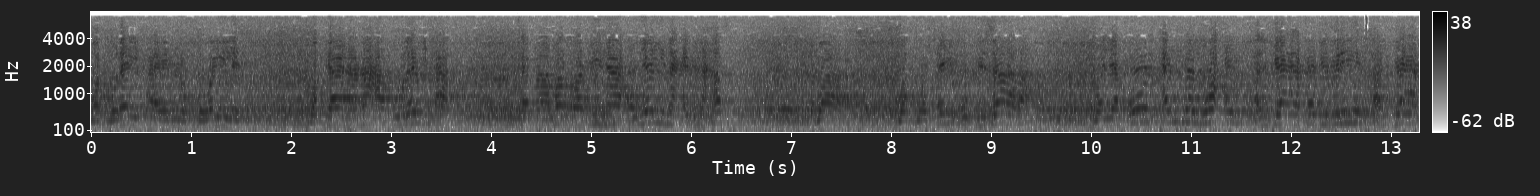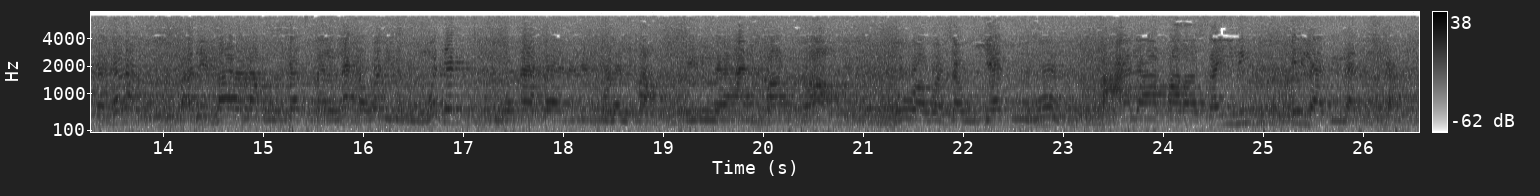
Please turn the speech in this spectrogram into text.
وطليحة بن خويلد وكان مع طليحة كما مر بنا عيينة بن حصن وهو شيخ فزارة ويقول أين الوحي هل جاءك جبريل؟ هل جاءك كذا؟ بعدين قال له تبا لك ولنبوتك وما كان من طليحة إلا أن قرر هو وزوجته على فرسين إلى بلاد الشام.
